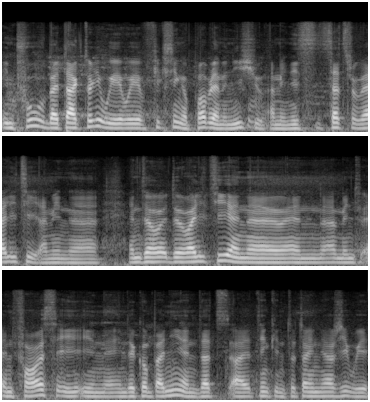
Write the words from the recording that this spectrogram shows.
improve, but actually we, we're fixing a problem, an issue. Yeah. I mean, it's, that's the reality. I mean, uh, and the, the reality, and, uh, and I mean, and for us in, in the company, and that's, I think in Total Energy, we,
